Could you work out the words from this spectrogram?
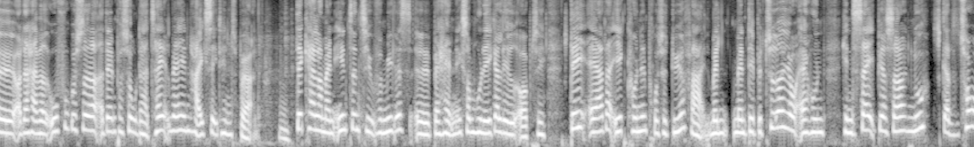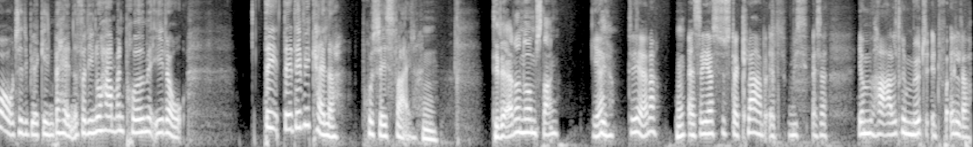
Øh, og der har været ufokuseret, og den person, der har talt med hende, har ikke set hendes børn. Mm. Det kalder man intensiv familiesbehandling, øh, behandling, som hun ikke har levet op til. Det er der ikke kun en procedurfejl, men, men det betyder jo, at hun, hendes sag bliver så, nu skal der to år til, det bliver genbehandlet, fordi nu har man prøvet med et år. Det, det er det, vi kalder procesfejl. Det der er der noget om stang. Ja, Det- det er der. Mm. Mm. Altså, jeg synes da klart, at vi, altså, jeg har aldrig mødt et forældre,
